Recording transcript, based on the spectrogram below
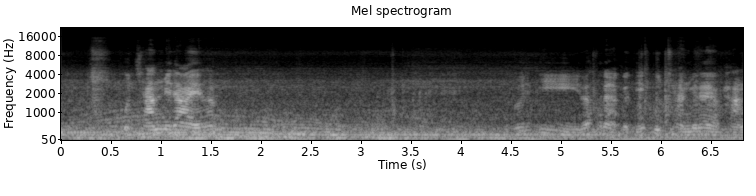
ๆขุดชั้นไม่ได้ครับ พื้นที่ลักษณะแบบนี้ขุดชั้นไม่ได้พัง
